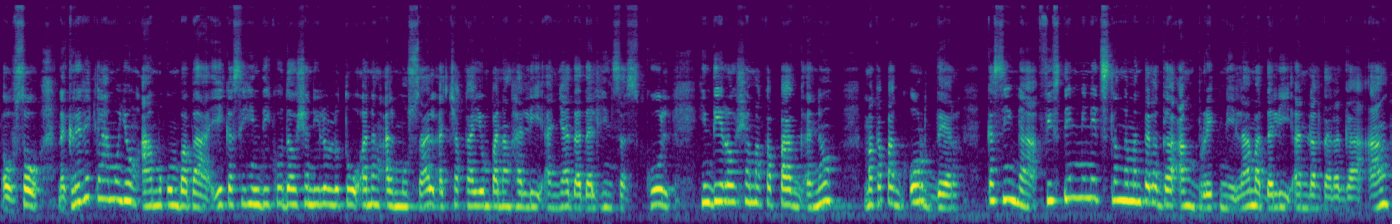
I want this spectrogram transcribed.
Oh, so nagrereklamo yung amo kong babae kasi hindi ko daw siya nilulutuan ng almusal at saka yung pananghalian niya dadalhin sa school. Hindi raw siya makapag ano, makapag-order kasi nga 15 minutes lang naman talaga ang break nila. Madalian lang talaga ang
